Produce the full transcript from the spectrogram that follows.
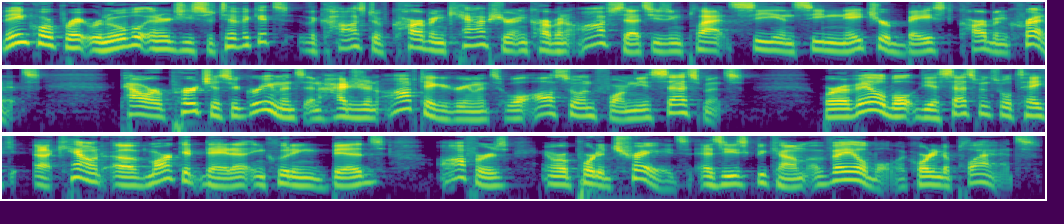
They incorporate renewable energy certificates, the cost of carbon capture and carbon offsets using Platts CNC nature based carbon credits. Power purchase agreements and hydrogen offtake agreements will also inform the assessments. Where available, the assessments will take account of market data, including bids, offers, and reported trades, as these become available, according to Platts.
